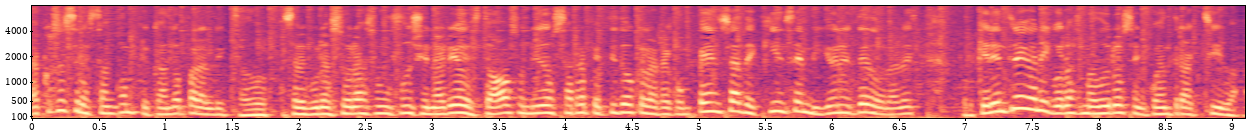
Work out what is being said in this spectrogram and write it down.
Las cosas se le están complicando para el dictador. Hace algunas horas un funcionario de Estados Unidos ha repetido que la recompensa de 15 millones de dólares por quien entrega a Nicolás Maduro se encuentra activa.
